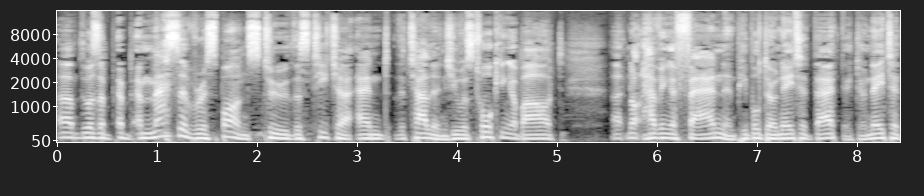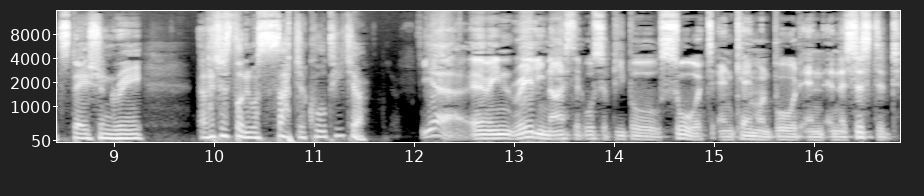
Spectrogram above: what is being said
uh, there was a, a, a massive response to this teacher and the challenge. He was talking about uh, not having a fan and people donated that. They donated stationery. And I just thought he was such a cool teacher. Yeah, I mean, really nice that also people saw it and came on board and, and assisted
